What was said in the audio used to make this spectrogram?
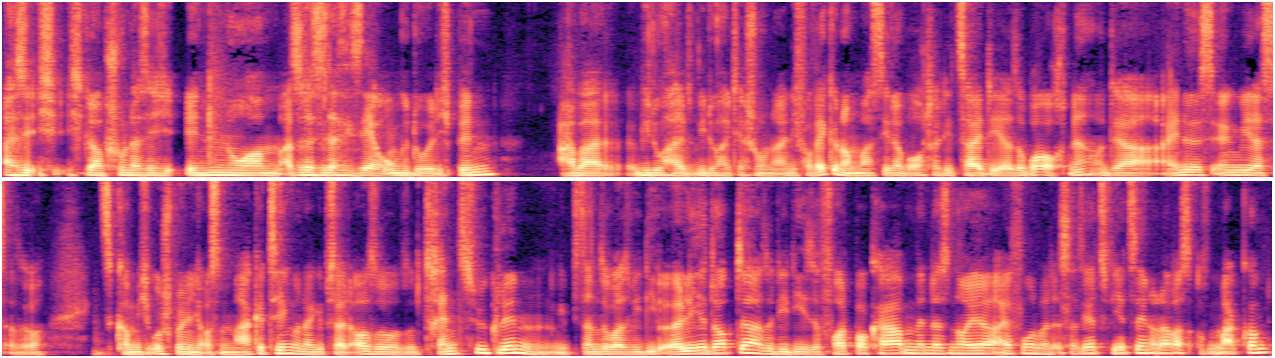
Also ich, ich glaube schon, dass ich enorm, also dass ich, dass ich sehr ungeduldig bin. Aber wie du halt, wie du halt ja schon eigentlich vorweggenommen hast, jeder braucht halt die Zeit, die er so braucht. Ne? Und der eine ist irgendwie, das, also jetzt komme ich ursprünglich aus dem Marketing und da gibt's halt auch so, so Trendzyklen. Gibt's dann sowas wie die Early Adopter, also die, die sofort Bock haben, wenn das neue iPhone, was ist das jetzt, 14 oder was, auf den Markt kommt.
